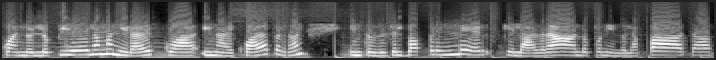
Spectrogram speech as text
cuando él lo pide de la manera adecuada, inadecuada, perdón, entonces él va a aprender que ladrando, poniendo la pata,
